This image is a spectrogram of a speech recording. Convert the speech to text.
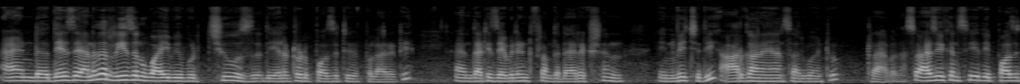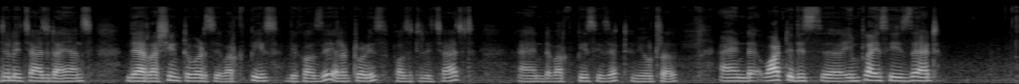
And uh, there is another reason why we would choose the electrode positive polarity and that is evident from the direction in which the argon ions are going to travel. So, as you can see the positively charged ions they are rushing towards the workpiece because the electrode is positively charged and the workpiece is at neutral. And what this uh, implies is that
